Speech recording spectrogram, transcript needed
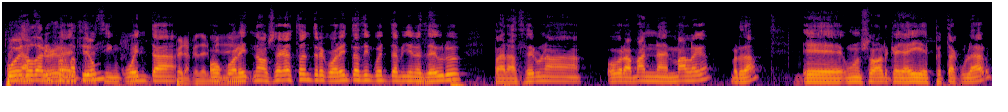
¿Puedo dar información? 50 o 40, no, se ha gastado entre 40 y 50 millones de euros para hacer una obra magna en Málaga, ¿verdad? Eh, un solar que hay ahí espectacular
